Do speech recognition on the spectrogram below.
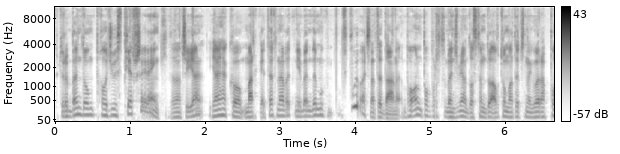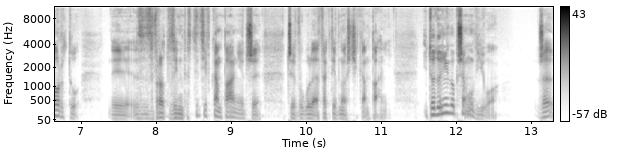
które będą pochodziły z pierwszej ręki. To znaczy, ja, ja, jako marketer nawet nie będę mógł wpływać na te dane, bo on po prostu będzie miał dostęp do automatycznego raportu y, zwrotu z inwestycji w kampanię, czy, czy w ogóle efektywności kampanii. I to do niego przemówiło, że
